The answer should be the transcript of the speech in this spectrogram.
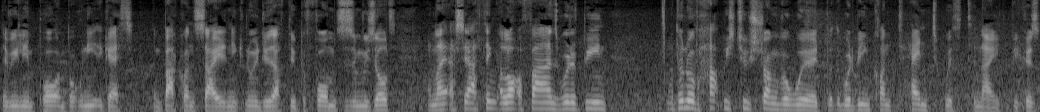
they're really important, but we need to get them back on side, and he can only do that through performances and results." And like I say, I think a lot of fans would have been, I don't know if happy is too strong of a word, but they would have been content with tonight because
